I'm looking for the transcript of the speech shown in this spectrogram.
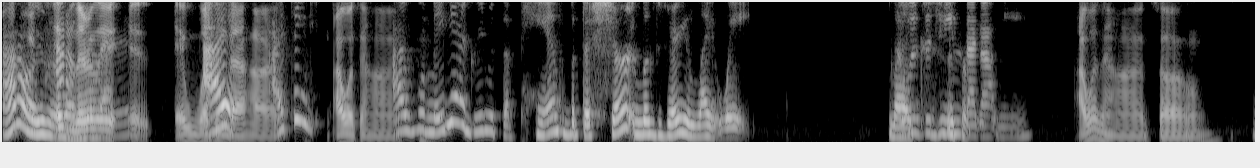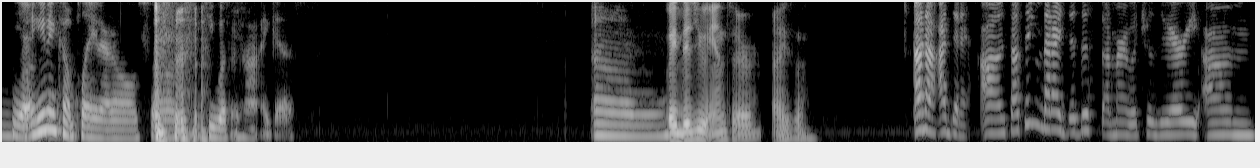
I don't It's even. It's literally it. It wasn't I- that hot. I think I wasn't hot. I would maybe I agreed with the pants, but the shirt looked very lightweight. it was the jeans super- that got me. I wasn't hot, so Yeah, he didn't complain at all, so he wasn't hot, I guess. Um, wait. Did you answer, Isa? Oh no, I didn't. Um, something that I did this summer, which was very um,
